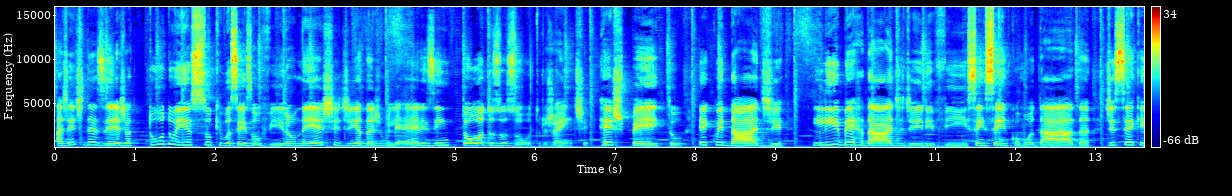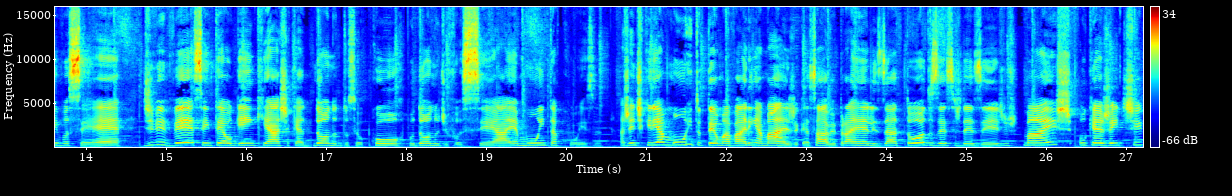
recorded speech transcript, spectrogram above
A gente deseja tudo isso que vocês ouviram neste Dia das Mulheres e em todos os outros, gente. Respeito, equidade, liberdade de ir e vir, sem ser incomodada, de ser quem você é, de viver sem ter alguém que acha que é dono do seu corpo, dono de você. Ah, é muita coisa. A gente queria muito ter uma varinha mágica, sabe, para realizar todos esses desejos, mas o que a gente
